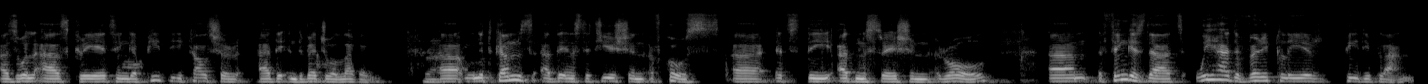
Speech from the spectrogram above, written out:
as well as creating a PD culture at the individual level. Right. Uh, when it comes at the institution, of course, uh, it's the administration role. Um, the thing is that we had a very clear PD plan.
